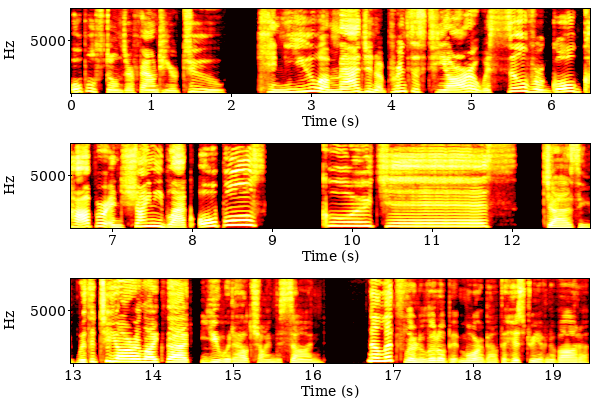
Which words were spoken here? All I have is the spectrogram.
opal stones are found here too. Can you imagine a princess tiara with silver, gold, copper, and shiny black opals? Gorgeous. Jazzy, with a tiara like that, you would outshine the sun. Now let's learn a little bit more about the history of Nevada.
